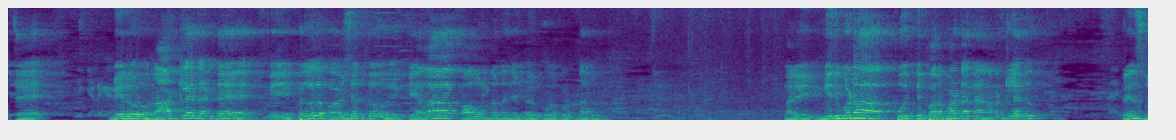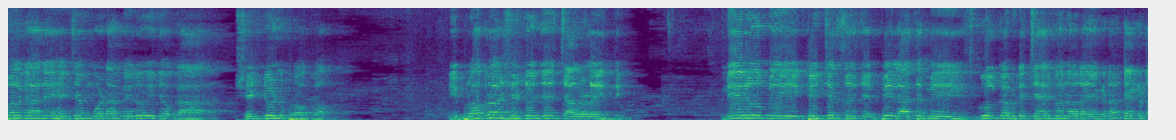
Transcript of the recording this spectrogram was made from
అయితే మీరు రావట్లేదంటే మీ పిల్లల భవిష్యత్తు ఇంక ఎలా బాగుంటుందని చెప్పి కోరుకుంటున్నారు. మరి మీరు కూడా పూర్తి పొరపాటు అని అనట్లేదు. ప్రిన్సిపల్ కానీ హెచ్ఎం కూడా మీరు ఇది ఒక షెడ్యూల్డ్ ప్రోగ్రామ్. ఈ ప్రోగ్రామ్ షెడ్యూల్ చేసి చాలా అయింది మీరు మీ టీచర్స్ చెప్పి లేకపోతే మీ స్కూల్ కమిటీ చైర్మన్ ఎవరో ఎక్కడ? ఎక్కడ?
